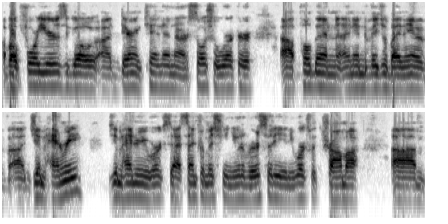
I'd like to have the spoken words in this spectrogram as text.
About four years ago, uh, Darren Kinnan, our social worker, uh, pulled in an individual by the name of uh, Jim Henry, Jim Henry works at Central Michigan University and he works with trauma, um,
